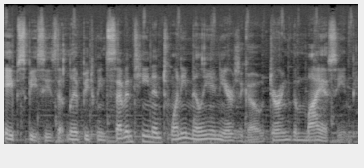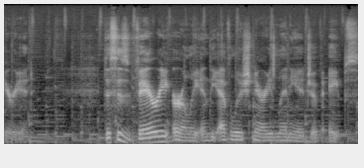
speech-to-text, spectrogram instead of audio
ape species that lived between 17 and 20 million years ago during the Miocene period. This is very early in the evolutionary lineage of apes,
